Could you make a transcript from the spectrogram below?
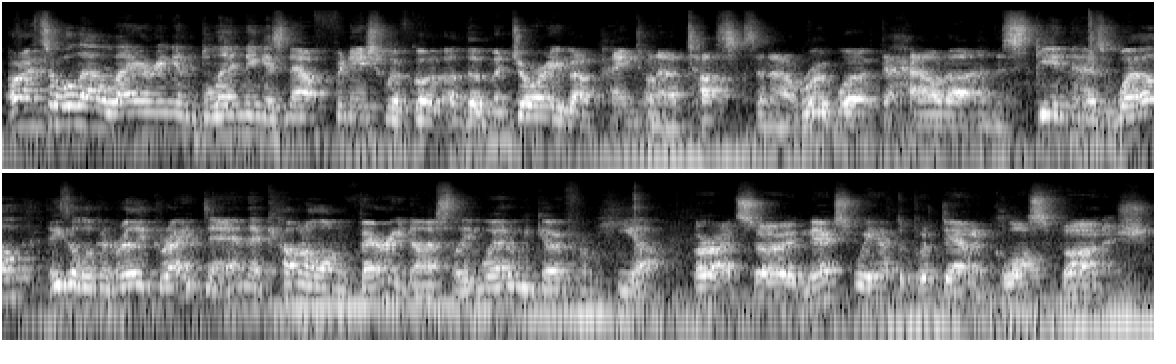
Alright, so all our layering and blending is now finished. We've got uh, the majority of our paint on our tusks and our rope work, the howdah and the skin as well. These are looking really great, Dan. They're coming along very nicely. Where do we go from here? Alright, so next we have to put down a gloss varnish.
